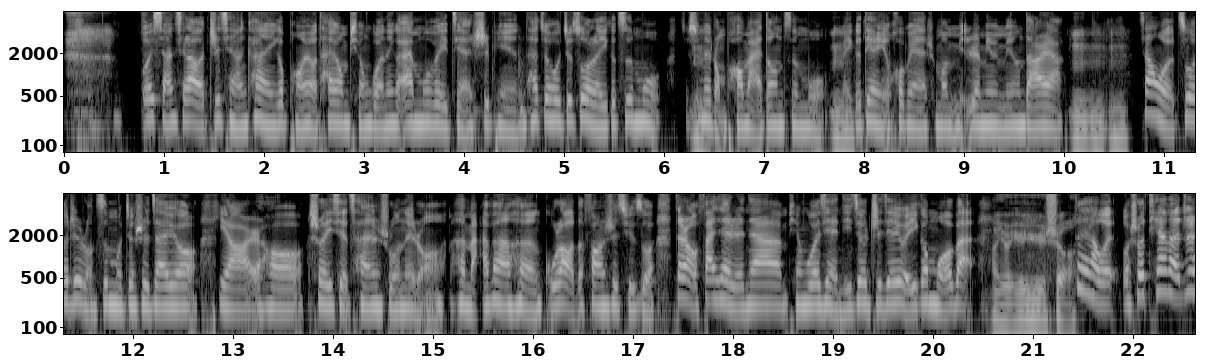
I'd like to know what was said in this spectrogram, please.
我想起来，我之前看一个朋友，他用苹果那个 iMovie 剪视频，他最后就做了一个字幕，就是那种跑马灯字幕，嗯每个电影后边什么人名名单呀。嗯嗯嗯，像我做这种字幕，就是在用 PR，然后设一些参数那种很麻烦、很古老的方式去做。但是我发现人家苹果剪辑就直接有一个模板。啊，有一个预设。对啊，我我说天哪，这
